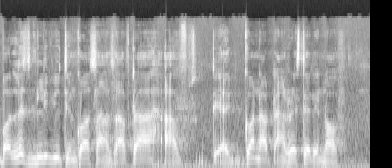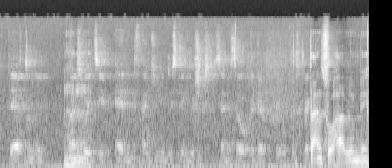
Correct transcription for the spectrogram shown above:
but let's leave it in God's hands after I've uh, gone out and rested enough. Definitely. Nice way to end. Thank you, distinguished Senator for your perspective. Thanks for having me.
